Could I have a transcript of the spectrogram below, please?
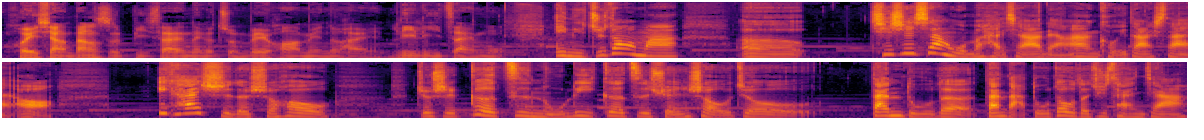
回想当时比赛的那个准备画面，都还历历在目。哎、欸，你知道吗？呃，其实像我们海峡两岸口译大赛啊，一开始的时候就是各自努力，各自选手就单独的单打独斗的去参加。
